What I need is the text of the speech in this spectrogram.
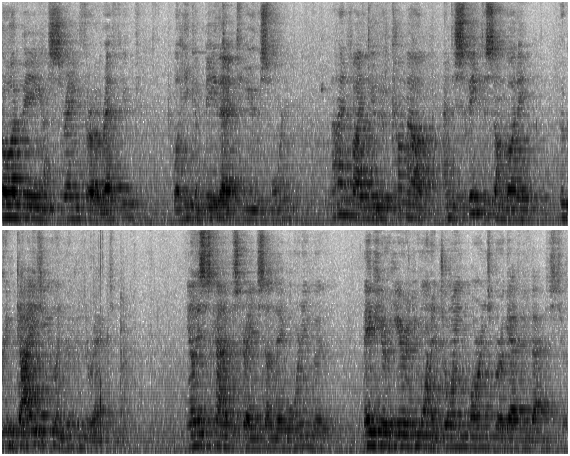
God being a strength or a refuge, well, He can be that to you this morning. And I invite you to come out and to speak to somebody who can guide you and who can direct you. You know, this is kind of a strange Sunday morning, but maybe you're here and you want to join Orangeburg Avenue Baptist Church.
